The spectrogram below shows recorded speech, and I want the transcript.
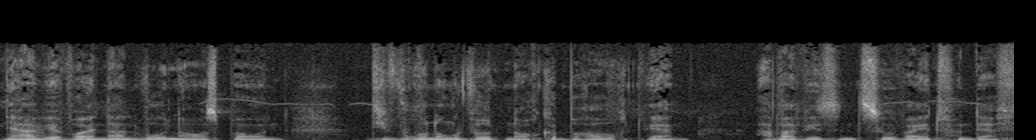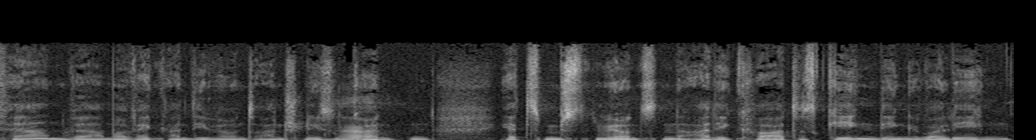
ja, wir wollen da ein Wohnhaus bauen. Die Wohnungen würden auch gebraucht werden. Aber wir sind zu weit von der Fernwärme weg, an die wir uns anschließen ja. könnten. Jetzt müssten wir uns ein adäquates Gegending überlegen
